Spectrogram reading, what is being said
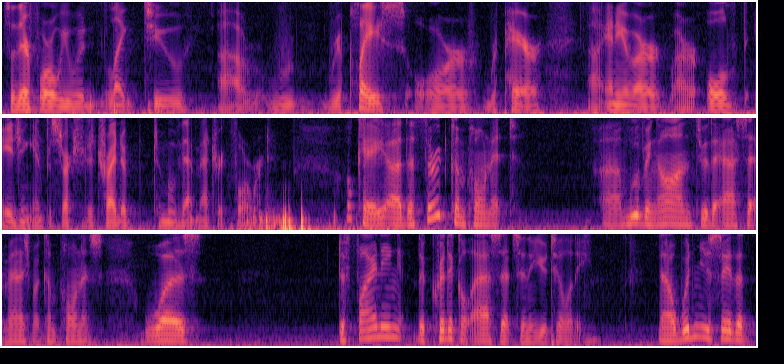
So therefore, we would like to uh, re- replace or repair uh, any of our, our old aging infrastructure to try to, to move that metric forward. Okay, uh, the third component, uh, moving on through the asset management components, was defining the critical assets in a utility. Now, wouldn't you say that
